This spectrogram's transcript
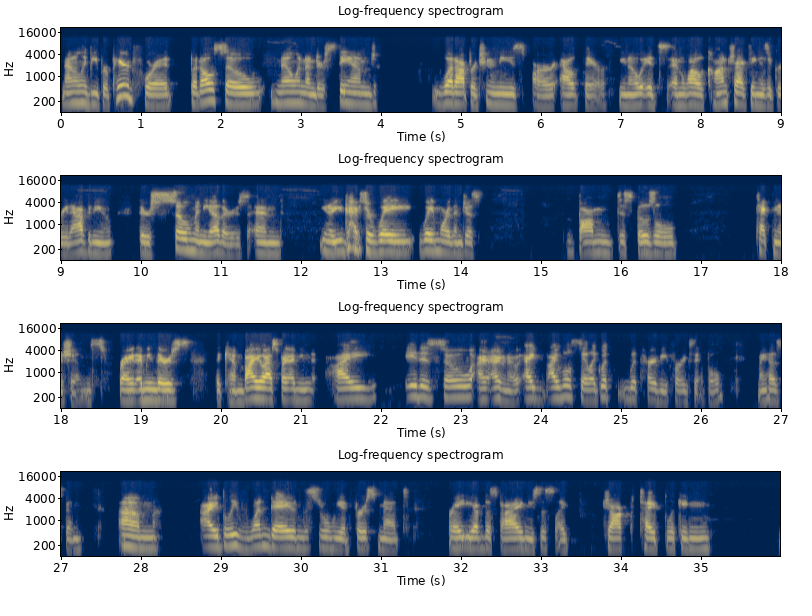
not only be prepared for it, but also know and understand what opportunities are out there. You know, it's and while contracting is a great avenue, there's so many others, and you know, you guys are way way more than just bomb disposal technicians, right? I mean, there's the chem bio aspect. I mean, I it is so I, I don't know. I I will say like with with Harvey, for example, my husband. Um, I believe one day, and this is when we had first met, right? You have this guy, and he's this like jock type looking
